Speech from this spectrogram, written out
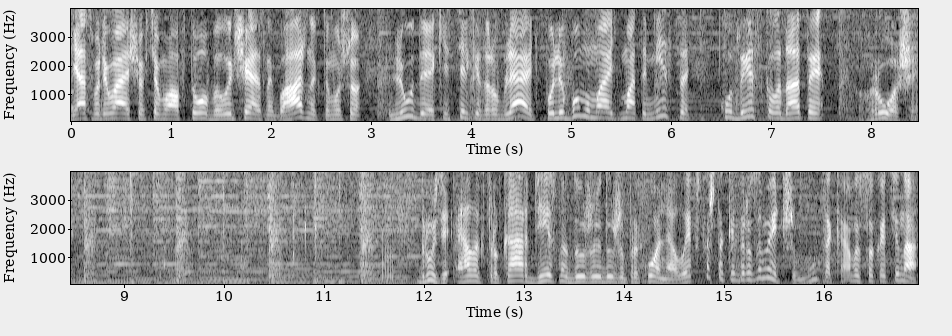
Я сподіваюся, що в цьому авто величезний багажник, тому що люди, які стільки заробляють, по-любому мають мати місце, куди складати гроші. Друзі, електрокар дійсно дуже і дуже прикольний, але я все ж таки не розумію, чому така висока ціна.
